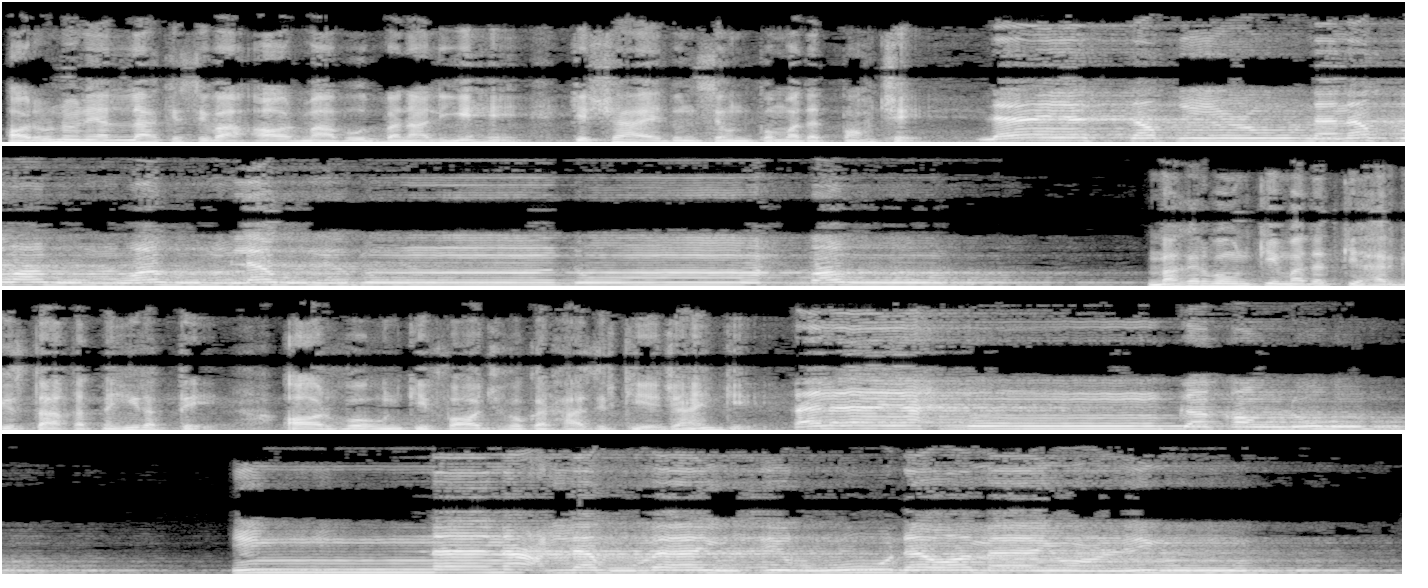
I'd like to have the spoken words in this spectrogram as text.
اور انہوں نے اللہ کے سوا اور معبود بنا لیے ہیں کہ شاید ان سے ان کو مدد پہنچے۔ لا يستطيعون نصرهم وهم لهم جند محضرون. مگر وہ ان کی مدد کی ہرگز طاقت نہیں رکھتے اور وہ ان کی فوج ہو کر حاضر کیے جائیں گے۔ فلا يحزنك قولهم. إنا نعلم ما يسرون وما يعلنون.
